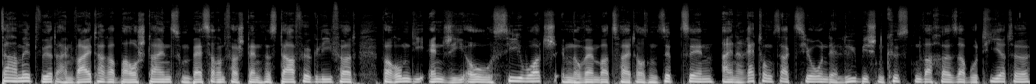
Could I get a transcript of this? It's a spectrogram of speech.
Damit wird ein weiterer Baustein zum besseren Verständnis dafür geliefert, warum die NGO Sea-Watch im November 2017 eine Rettungsaktion der libyschen Küstenwache sabotierte,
